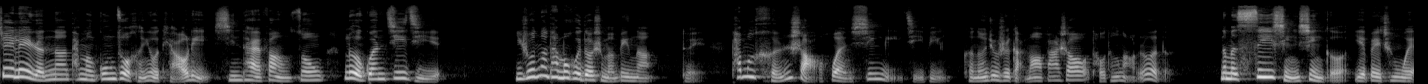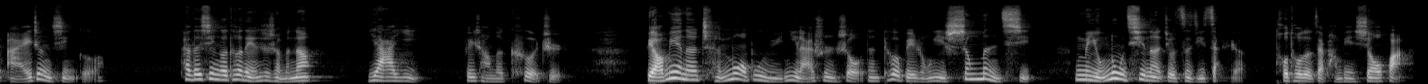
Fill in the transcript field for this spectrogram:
这类人呢，他们工作很有条理，心态放松，乐观积极。你说那他们会得什么病呢？对，他们很少患心理疾病，可能就是感冒发烧、头疼脑热的。那么 C 型性格也被称为癌症性格，他的性格特点是什么呢？压抑，非常的克制，表面呢沉默不语、逆来顺受，但特别容易生闷气。那么有怒气呢，就自己攒着，偷偷的在旁边消化，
